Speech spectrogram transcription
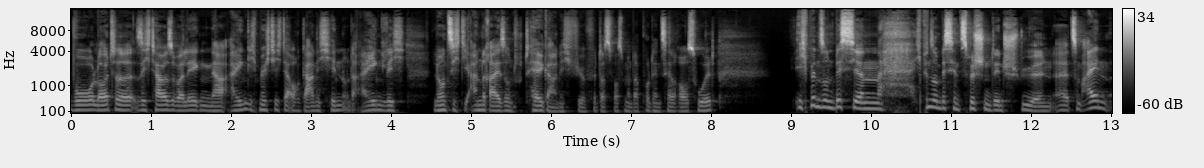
wo Leute sich teilweise überlegen, na, eigentlich möchte ich da auch gar nicht hin und eigentlich lohnt sich die Anreise und Hotel gar nicht für, für das, was man da potenziell rausholt ich bin so ein bisschen, ich bin so ein bisschen zwischen den Stühlen. Äh, zum einen,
